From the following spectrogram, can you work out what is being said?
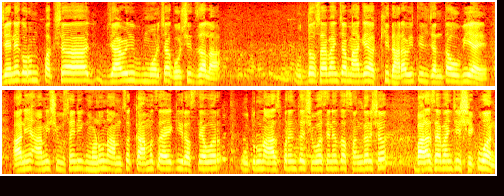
जेणेकरून पक्ष ज्यावेळी मोर्चा घोषित झाला उद्धव साहेबांच्या मागे अख्खी धारावीतील जनता उभी आहे. आणि आम्ही शिवसैनिक म्हणून आमचं कामच आहे की रस्त्यावर उतरून आजपर्यंत शिवसेनेचा संघर्ष बाळासाहेबांची शिकवण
